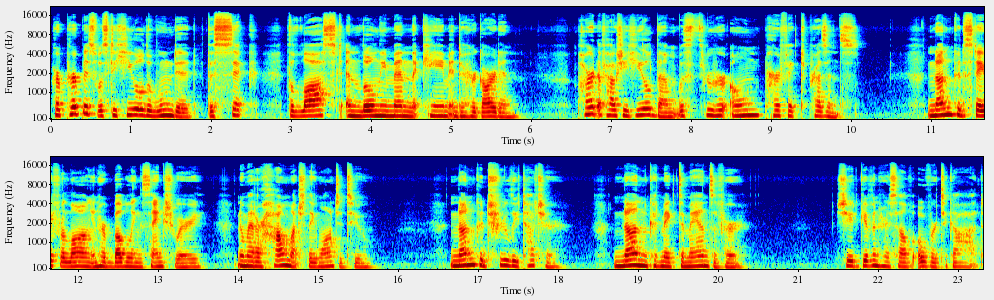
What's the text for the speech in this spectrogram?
Her purpose was to heal the wounded, the sick, the lost and lonely men that came into her garden. Part of how she healed them was through her own perfect presence. None could stay for long in her bubbling sanctuary, no matter how much they wanted to. None could truly touch her. None could make demands of her. She had given herself over to God.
